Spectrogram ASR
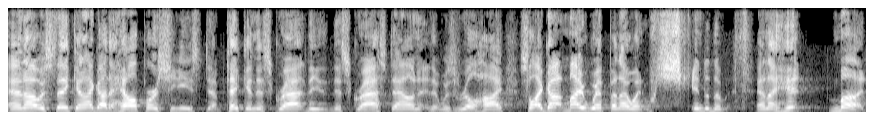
and I was thinking, I got to help her. She needs to, taking this, gra- the, this grass down that was real high. So I got my whip and I went whoosh, into the, and I hit mud.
